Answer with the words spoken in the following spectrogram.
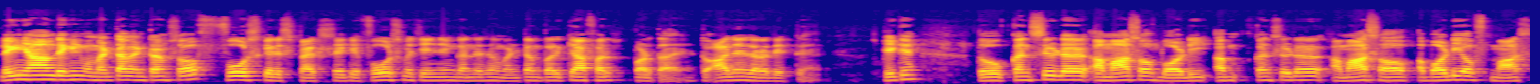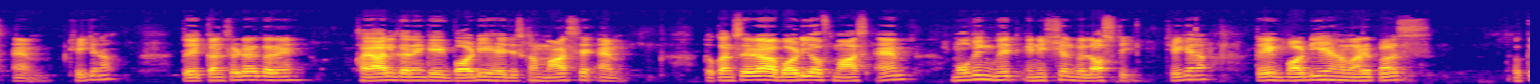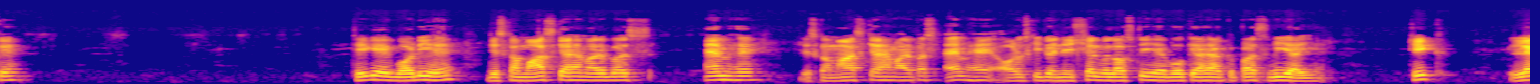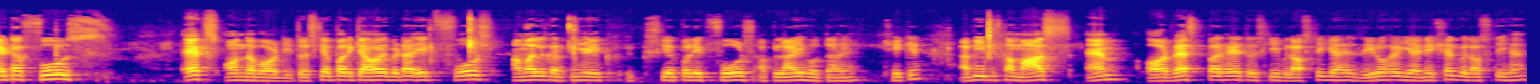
लेकिन यहाँ हम देखेंगे momentum in terms of force के रिस्पेक्ट से कि फोर्स में चेंजिंग करने से मोमेंटम पर क्या फ़र्क पड़ता है। तो आ जाए ज़रा देखते हैं। ठीक है? तो consider a mass of body अब consider a mass of a body of mass M ठीक है ना? तो एक कंसिडर करें, ख्याल करें कि एक बॉडी है जिसका मास है एम तो consider a body of mass M moving with initial velocity ठीक है ना? तो एक बॉडी है हमारे पास ओके? ठीक है, एक बॉडी है, जिसका मास क्या है हमारे पास? एम है। जिसका मास क्या है हमारे पास? एम है, और उसकी जो इनिशियल वेलोसिटी है, वो क्या है आपके पास? वी आई है। ठीक? Let a force act on the body तो इसके ऊपर क्या हो बेटा? एक फोर्स अमल करती है, एक इसके ऊपर एक फोर्स अप्लाई होता है। ठीक है? अभी इसका मास एम और रेस्ट पर है तो इसकी वेलोसिटी क्या है? ज़ीरो है, या इनिशियल वेलोसिटी है?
